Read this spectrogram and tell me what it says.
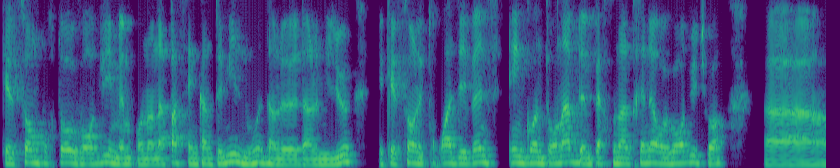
quels sont pour toi aujourd'hui, même on n'en a pas 50 000 nous dans le milieu, et quels sont les trois events incontournables d'un personal trainer aujourd'hui, tu vois? Euh...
